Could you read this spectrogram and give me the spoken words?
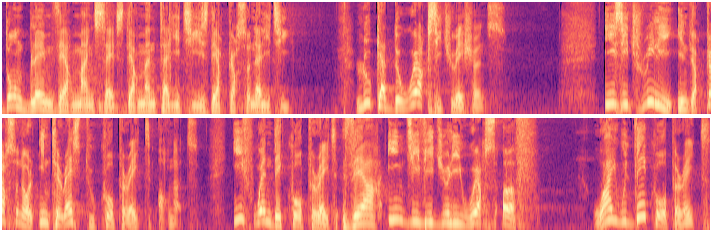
don't blame their mindsets, their mentalities, their personality. Look at the work situations. Is it really in their personal interest to cooperate or not? if when they cooperate, they are individually worse off, why would they cooperate?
